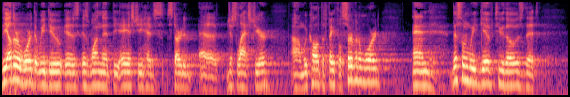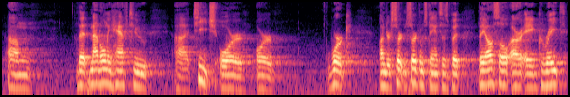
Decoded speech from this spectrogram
the other award that we do is is one that the ASG has started uh, just last year. Um, we call it the Faithful Servant Award, and this one we give to those that um, that not only have to uh, teach or, or work under certain circumstances, but they also are a great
